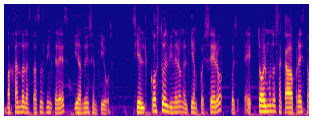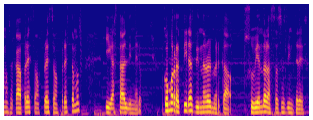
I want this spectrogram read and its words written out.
Bajando las tasas de interés y dando incentivos. Si el costo del dinero en el tiempo es cero, pues eh, todo el mundo sacaba préstamos, sacaba préstamos, préstamos, préstamos y gastaba el dinero. ¿Cómo retiras dinero del mercado? Subiendo las tasas de interés.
